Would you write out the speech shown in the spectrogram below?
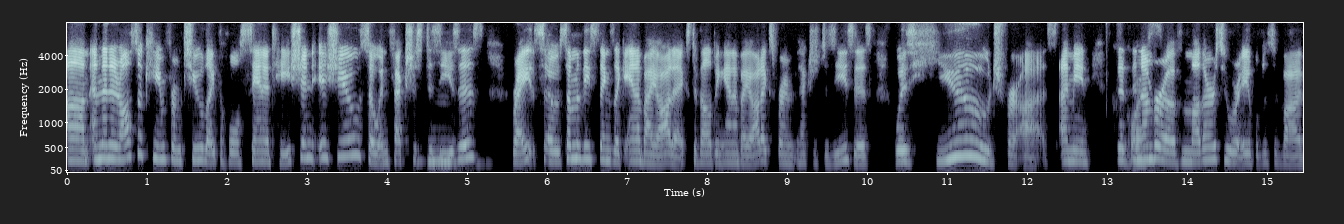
um, and then it also came from too like the whole sanitation issue so infectious diseases mm-hmm. right so some of these things like antibiotics developing antibiotics for infectious diseases was huge for us i mean the, the, number of mothers who were able to survive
